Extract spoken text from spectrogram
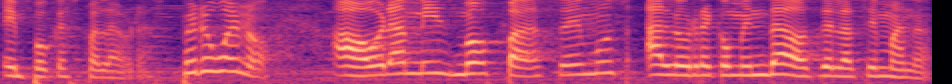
en pocas palabras. Pero bueno, ahora mismo pasemos a los recomendados de la semana.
